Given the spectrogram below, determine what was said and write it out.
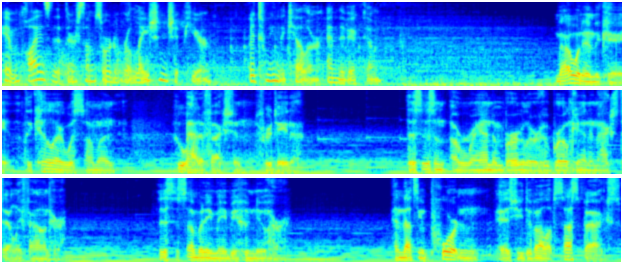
It implies that there's some sort of relationship here between the killer and the victim. That would indicate that the killer was someone who had affection for Dana. This isn't a random burglar who broke in and accidentally found her. This is somebody maybe who knew her. And that's important as you develop suspects.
